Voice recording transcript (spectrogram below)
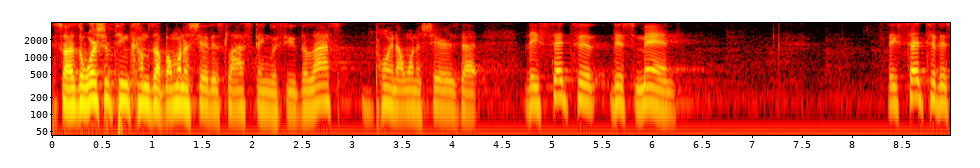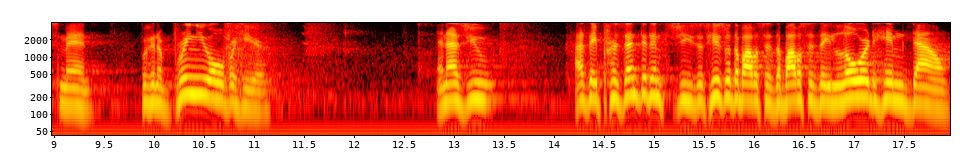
So, as the worship team comes up, I want to share this last thing with you. The last point I want to share is that they said to this man, they said to this man, We're going to bring you over here. And as you as they presented him to Jesus, here's what the Bible says. The Bible says they lowered him down.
